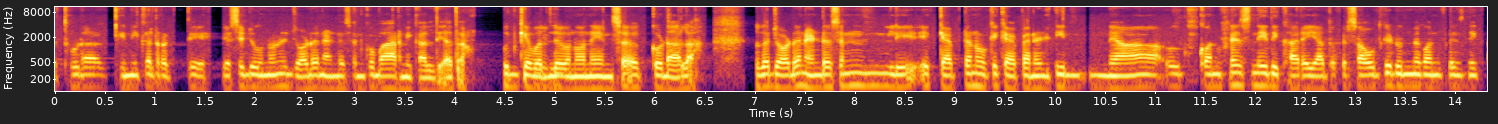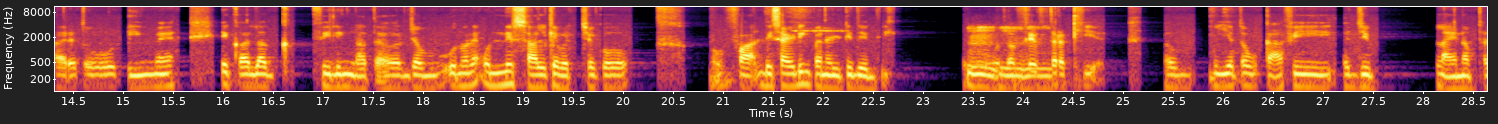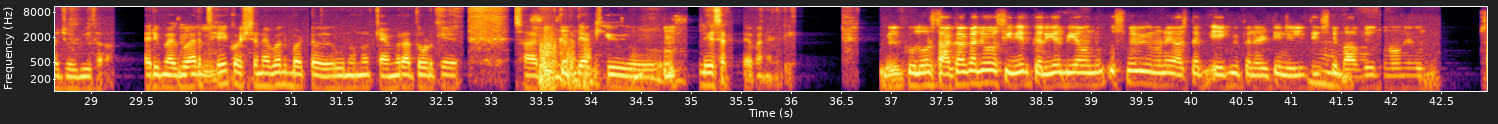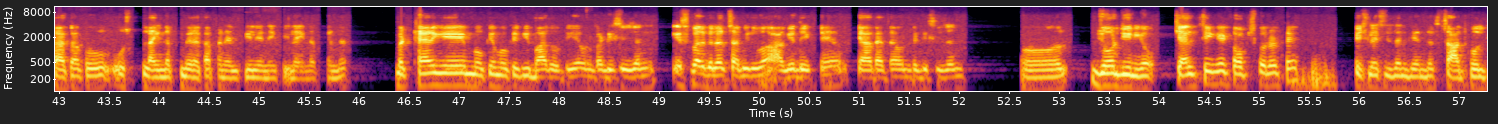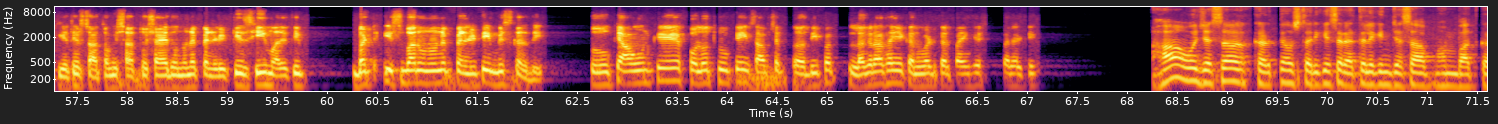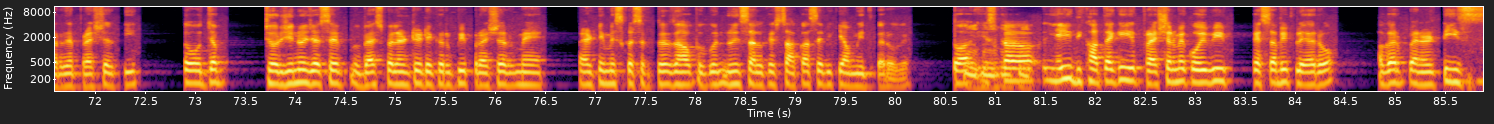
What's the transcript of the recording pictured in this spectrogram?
थोड़ा क्लिनिकल रखते जैसे जो उन्होंने जॉर्डन एंडरसन को बाहर निकाल दिया था। उनके बदले उन्होंने इन सबको डाला। अगर जॉर्डन एंडरसन एक कैप्टन होके क्या पेनल्टी कॉन्फिडेंस नहीं दिखा रहे या तो फिर साउथ गेट उनमें कॉन्फिडेंस दिखा रहे तो वो टीम में एक अलग फीलिंग लाता है। और जब उन्होंने 19 साल के बच्चे को डिसाइडिंग पेनल्टी दे दी तो मतलब फिफ्थ रखी है। अब ये तो काफ़ी अजीब लाइनअप था जो भी था। हैरी मैगवायर हम्म। थे क्वेश्चनेबल बट उन्होंने कैमरा तोड़ के साबित कर दिया कि वो ले सकते हैं पेनल्टी बिल्कुल और साका का जो सीनियर करियर भी है उसमें भी उन्होंने आज तक एक भी पेनल्टी नहीं ली थी। उसके हम्म। बावजूद उन्होंने साका को उस लाइनअप में रखा पेनल्टी लेने की लाइनअप के अंदर। बट खैर ये मौके मौके की बात होती है उनका डिसीज़न इस बार गलत साबित हुआ। आगे देखते हैं क्या रहता है उनका डिसीज़न और जॉर्जिनियो चेल्सी के टॉप स्कोरर थे। पिछले सीज़न के अंदर सात गोल किए थे सातों के साथ तो शायद उन्होंने पेनल्टीज ही मारी थी बट इस बार उन्होंने पेनल्टी मिस कर दी। तो क्या उनके फॉलो थ्रू के हिसाब से दीपक लग रहा था ये कन्वर्ट कर पाएँगे पेनल्टी हाँ वो जैसा करते हैं उस तरीके से रहते हैं लेकिन जैसा हम बात कर रहे हैं प्रेशर की तो जब जॉर्जिनो जैसे बेस्ट पेनल्टी टेकर भी प्रेशर में पेनल्टी मिस कर सकते थे आप उन्नीस साल के साका से भी क्या उम्मीद करोगे? तो हम्म, हम्म, इसका हम्म, यही दिखाता है कि प्रेशर में कोई भी कैसा भी प्लेयर हो अगर पेनल्टीज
